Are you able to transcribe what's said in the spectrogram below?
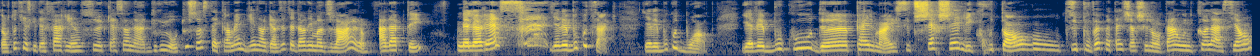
donc tout ce qui était farine, sucre, cassonade, gruau, tout ça, c'était quand même bien organisé, c'était dans des modulaires, adaptés, mais le reste, il y avait beaucoup de sacs, il y avait beaucoup de boîtes il y avait beaucoup de pêle-mêle. Si tu cherchais les croutons, tu pouvais peut-être chercher longtemps, ou une collation,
